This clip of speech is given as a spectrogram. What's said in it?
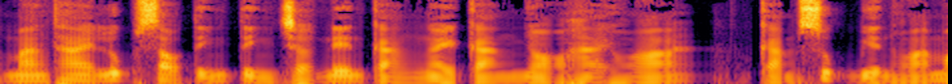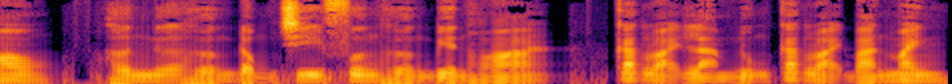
mang thai lúc sau tính tình trở nên càng ngày càng nhỏ hài hóa, cảm xúc biến hóa mau, hơn nữa hướng đồng chi phương hướng biến hóa, các loại làm nũng các loại bán manh,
